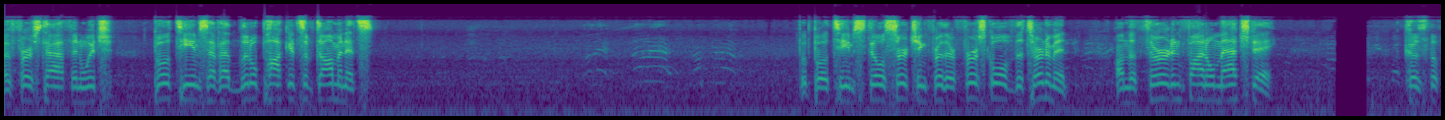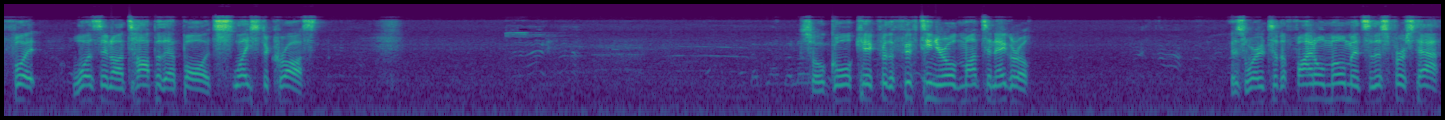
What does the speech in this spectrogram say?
A first half in which both teams have had little pockets of dominance. But both teams still searching for their first goal of the tournament on the third and final match day. Because the foot wasn't on top of that ball, it sliced across. So goal kick for the 15 year old Montenegro as we're into the final moments of this first half.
